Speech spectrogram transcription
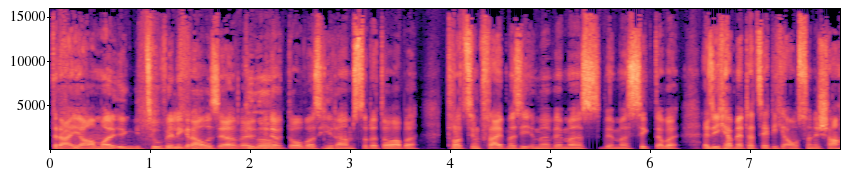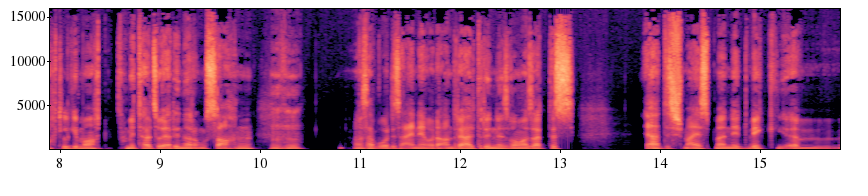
drei Jahre mal irgendwie zufällig raus, ja, weil Genau. wieder da was hier ramst oder da, aber trotzdem freut man sich immer, wenn man es wenn man's sieht. Aber also ich habe mir tatsächlich auch so eine Schachtel gemacht mit halt so Erinnerungssachen, Mhm. wo das eine oder andere halt drin ist, wo man sagt, das, ja, das schmeißt man nicht weg. ähm,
